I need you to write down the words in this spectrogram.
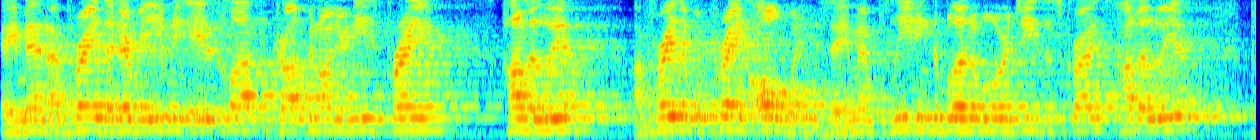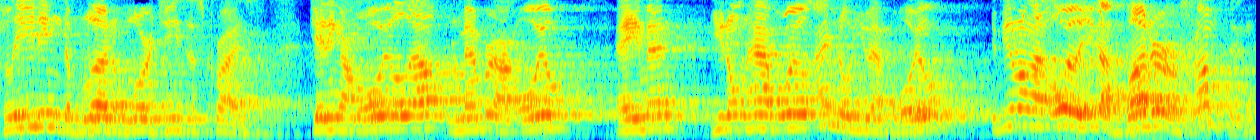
Amen. I pray that every evening, 8 o'clock, dropping on your knees praying. Hallelujah. I pray that we're praying always. Amen. Pleading the blood of Lord Jesus Christ. Hallelujah. Pleading the blood of Lord Jesus Christ. Getting our oil out. Remember our oil? Amen. You don't have oil? I know you have oil. If you don't got oil, you got butter or something.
